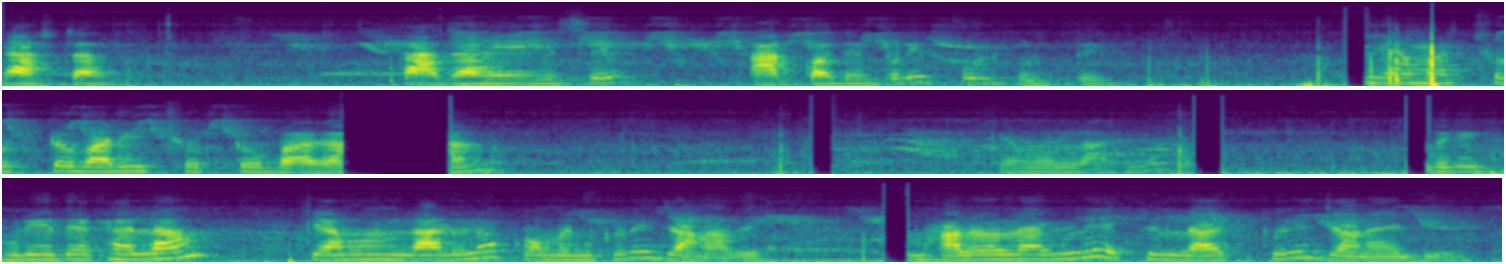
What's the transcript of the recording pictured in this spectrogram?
গাছটা তাজা হয়ে গেছে। আর কদিন পরে ফুল ফুটবে। আমার ছোট্ট বাড়ির ছোট্ট বাগান। কেমন লাগল? আপনাদেরকে ঘুরে দেখালাম। কেমন লাগল? কমেন্ট করে জানাবে। ভালো লাগলে একটু লাইক করে জানাই দিও।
